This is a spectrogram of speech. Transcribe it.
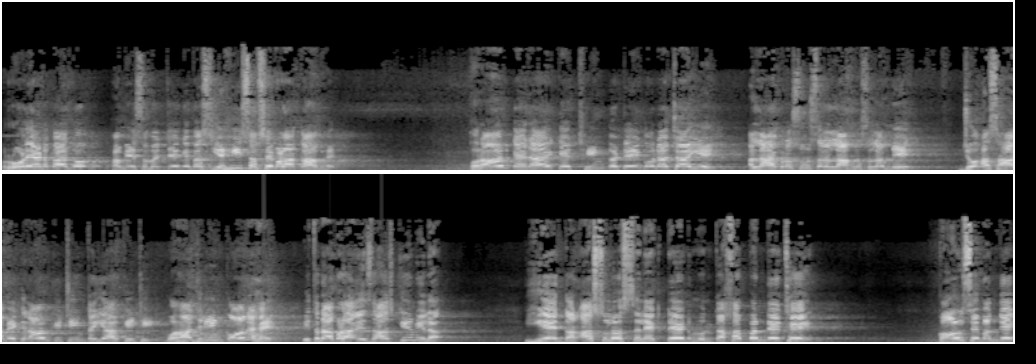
روڑے اٹکا دو۔ ہم یہ سمجھتے ہیں کہ بس یہی سب سے بڑا کام ہے۔ قرآن کہہ رہا ہے کہ تھنک ٹینک ہونا چاہیے۔ اللہ کے رسول صلی اللہ علیہ وسلم نے جو اصحاب کرام کی ٹیم تیار کی تھی، مہاجرین کون ہے اتنا بڑا اعزاز کیوں ملا؟ یہ دراصل سلیکٹڈ منتخب بندے تھے۔ کون سے بندے؟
